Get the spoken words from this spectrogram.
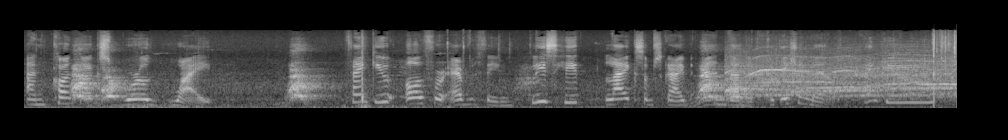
and contacts worldwide. Thank you all for everything. Please hit like, subscribe, and the notification bell. Thank you.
